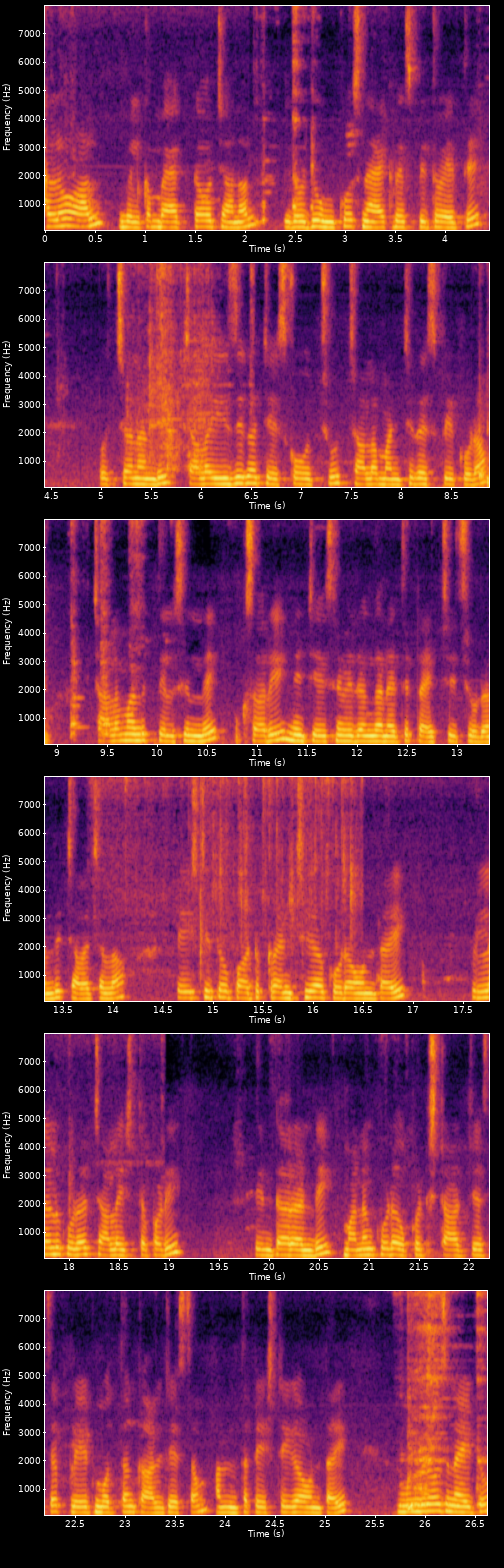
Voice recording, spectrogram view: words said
Hello all welcome back to our channel ఈరోజు ఇంకో స్నాక్ రెసిపీతో అయితే వచ్చానండి. చాలా ఈజీగా చేసుకోవచ్చు. చాలా మంచి రెసిపీ కూడా. చాలా మందికి తెలిసిందే. ఒకసారి నేను చేసిన విధంగానైతే ట్రై చేసి చూడండి. చాలా చాలా టేస్టీతో పాటు క్రంచీగా కూడా ఉంటాయి. పిల్లలు కూడా చాలా ఇష్టపడి తింటారండి. మనం కూడా ఒకటి స్టార్ట్ చేస్తే ప్లేట్ మొత్తం కాల్ చేస్తాం. అంత టేస్టీగా ఉంటాయి. ముందు రోజు నైటు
